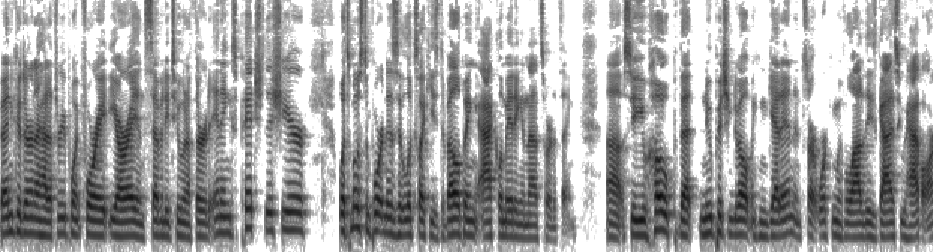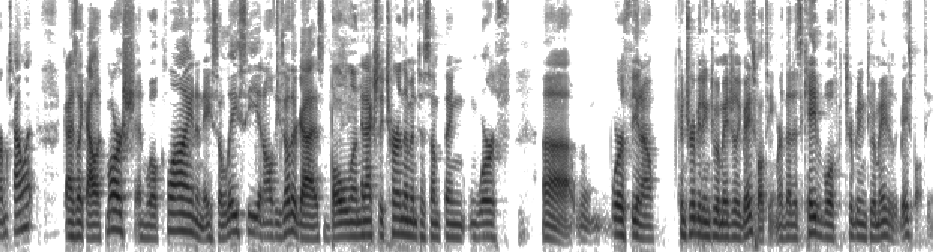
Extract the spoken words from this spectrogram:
Ben Kudrna had a 3.48 ERA and 72 and a third innings pitched this year. What's most important is it looks like he's developing, acclimating, and that sort of thing. Uh, so you hope that new pitching development can get in and start working with a lot of these guys who have arm talent, guys like Alec Marsh and Will Klein and Asa Lacy and all these other guys, Bowlan. and actually turn them into something worth, uh, worth you know, contributing to a major league baseball team, or that is capable of contributing to a major league baseball team.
